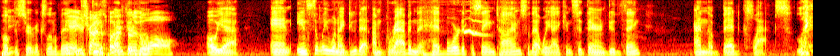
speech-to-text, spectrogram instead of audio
poke the cervix a little bit. Yeah, you're trying to put good through the hump. wall. Oh yeah. And instantly when I do that, I'm grabbing the headboard at the same time so that way I can sit there and do the thing. And the bed claps. Like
